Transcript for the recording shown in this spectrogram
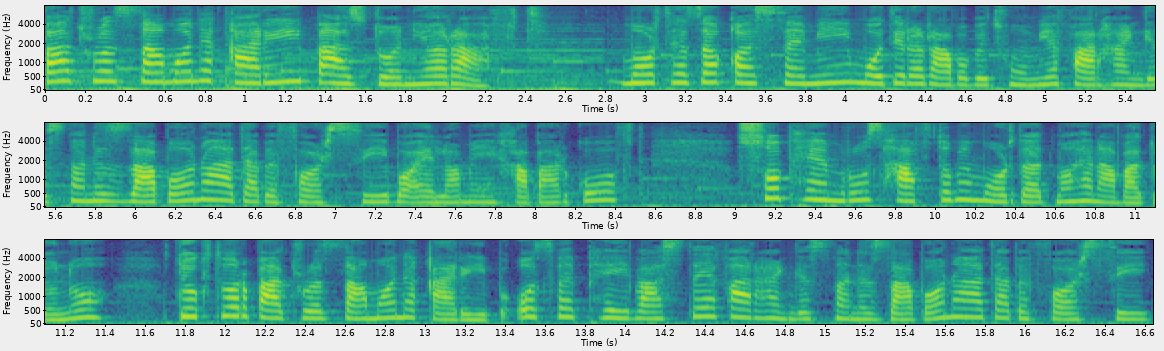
بدر زمان قریب از دنیا رفت. مرتزا قاسمی مدیر روابط عمومی فرهنگستان زبان و ادب فارسی با اعلام این خبر گفت صبح امروز هفتم مرداد ماه 99 دکتر بدرالزمان قریب عضو پیوسته فرهنگستان زبان و ادب فارسی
